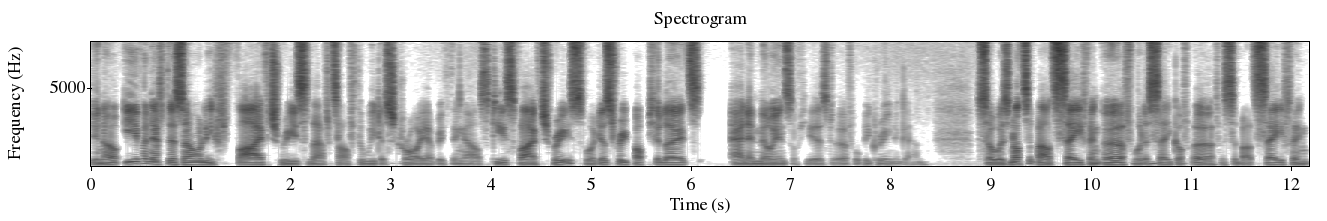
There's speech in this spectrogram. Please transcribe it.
You know, even if there's only five trees left after we destroy everything else, these five trees will just repopulate, and in millions of years, the Earth will be green again. So it's not about saving Earth for the sake of Earth; it's about saving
